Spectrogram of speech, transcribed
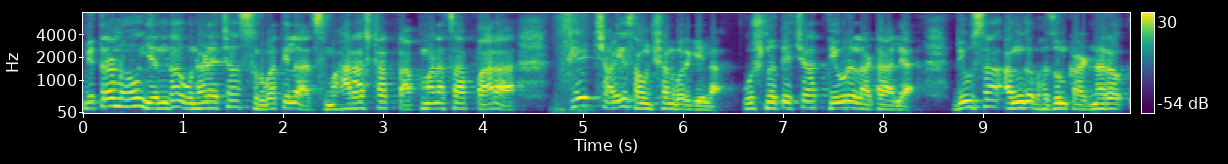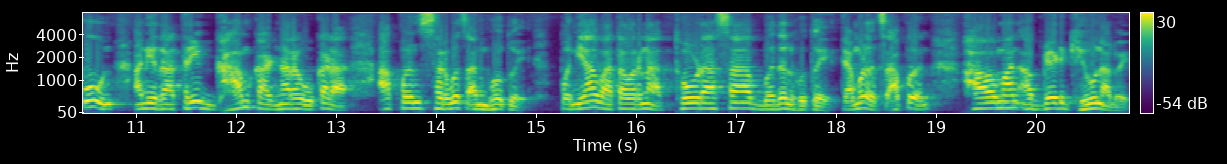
मित्रांनो यंदा उन्हाळ्याच्या सुरुवातीलाच महाराष्ट्रात तापमानाचा पारा थेट चाळीस अंशांवर गेला. उष्णतेच्या तीव्र लाटा आल्या. दिवसा अंग भाजून काढणारं ऊन आणि रात्री घाम काढणारा उकाडा आपण सर्वच अनुभवतोय. पण या वातावरणात थोडासा बदल होतोय. त्यामुळंच आपण हवामान अपडेट घेऊन आलोय.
